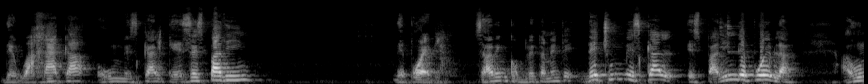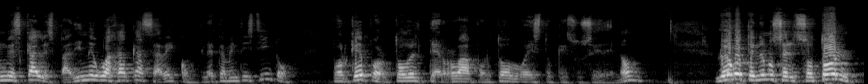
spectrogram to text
de Oaxaca o un mezcal que es espadín de Puebla. ¿Saben? Completamente. De hecho, un mezcal espadín de Puebla a un mezcal espadín de Oaxaca sabe completamente distinto. ¿Por qué? Por todo el terroir, por todo esto que sucede, ¿no? Luego tenemos el sotol.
